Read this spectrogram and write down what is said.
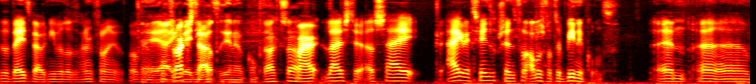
dat weten wij ook niet, want dat hangt van wat er in Nee, het ja, ik contract weet niet staat. wat er in een contract staat. Maar luister, als hij, hij krijgt 20% van alles wat er binnenkomt. En ehm,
